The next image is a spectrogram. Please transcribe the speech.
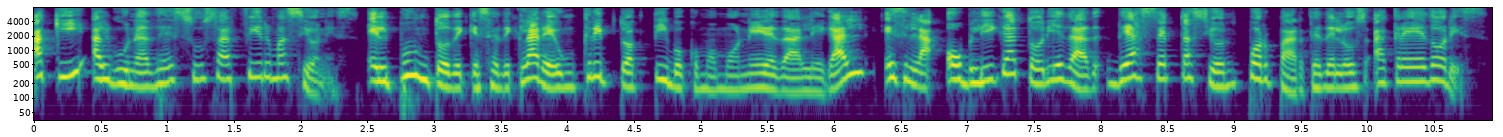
Aquí algunas de sus afirmaciones. El punto de que se declare un criptoactivo como moneda legal es la obligatoriedad de aceptación por parte de los acreedores.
